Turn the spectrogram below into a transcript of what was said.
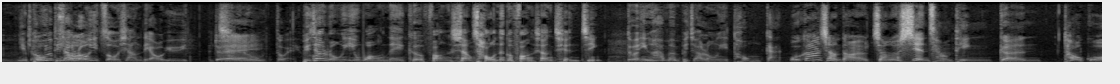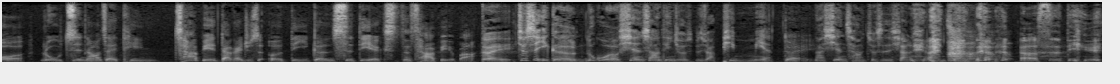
嗯，也不会比较容易走向疗愈之路，对，比较容易往那个方向朝那个方向前进，对，因为他们比较容易同感。我刚刚讲到讲说现场听跟透过录制然后再听，差别大概就是二 D 跟四 DX 的差别吧？对，就是一个如果有线上听就是比较平面，对，那现场就是像你来讲的 呃四 D。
